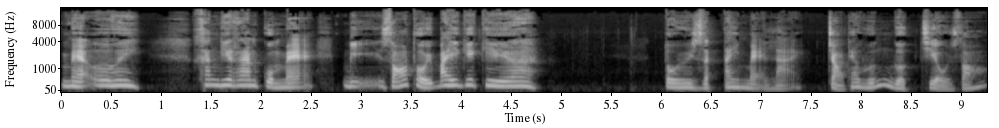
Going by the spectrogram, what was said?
Mẹ ơi! Khăn đi ram của mẹ bị gió thổi bay kia kìa. Tôi giật tay mẹ lại, trỏ theo hướng ngược chiều gió.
